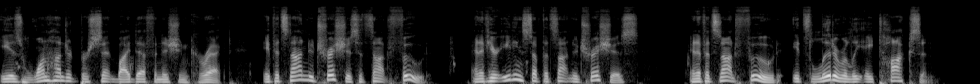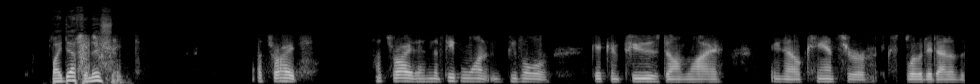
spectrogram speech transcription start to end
is 100% by definition correct. If it's not nutritious, it's not food. And if you're eating stuff that's not nutritious, and if it's not food, it's literally a toxin by definition. That's right. That's right. And the people want people get confused on why, you know, cancer exploded out of the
